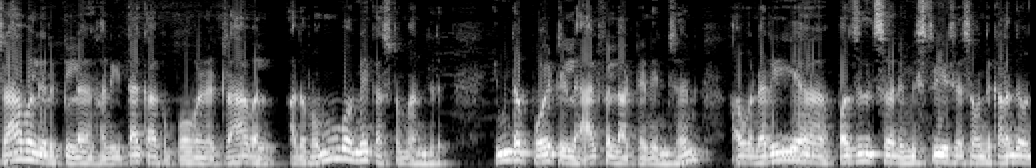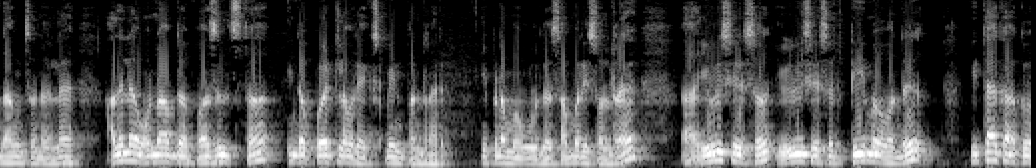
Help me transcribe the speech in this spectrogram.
ட்ராவல் இருக்குல்ல அந்த இத்தாக்காவுக்கு போகிற ட்ராவல் அது ரொம்பவுமே கஷ்டமாக இருந்தது. இந்த போய்ட்ரியில் ஆல்ஃபல் லாட்டனின்சன் அவங்க நிறைய பசில்ஸ் அண்ட் மிஸ்ட்ரீஸஸ் வந்து கலந்து வந்தாங்கன்னு சொன்னால அதில் ஒன் ஆஃப் த பசில்ஸ் தான் இந்த போய்ட்டில் அவர் எக்ஸ்பிளைன் பண்ணுறாரு இப்போ நம்ம உங்களுக்கு சம்மரி சொல்கிறேன் யூனிசேஸும் யூனிசேஸர் டீமை வந்து இத்தாக்காவுக்கு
